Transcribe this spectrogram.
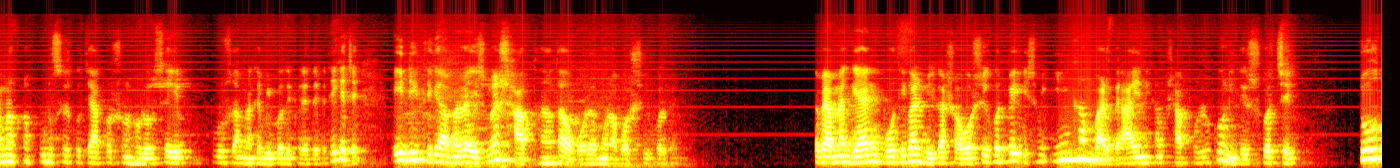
এমন কোনো পুরুষের প্রতি আকর্ষণ হলো, সেই পুরুষ আপনাকে বিপদে ফেলে দেবে, ঠিক আছে? এই দিক থেকে আপনারা এই সময় সাবধানতা অবলম্বন অবশ্যই করবেন। তবে আপনার জ্ঞান প্রতিভার বিকাশ অবশ্যই করবে এই সময় ইনকাম বাড়বে, আয় ইনকাম সাফল্যকেও নির্দেশ করছে। চৌথ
